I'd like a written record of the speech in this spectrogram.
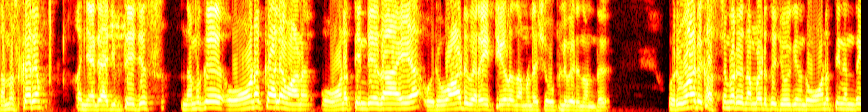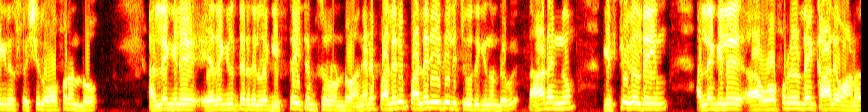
നമസ്കാരം. ഞാൻ രാജീവ് തേജസ്. നമുക്ക് ഓണക്കാലമാണ്. ഓണത്തിന്റെതായ ഒരുപാട് വെറൈറ്റികൾ നമ്മുടെ ഷോപ്പിൽ വരുന്നുണ്ട്. ഒരുപാട് കസ്റ്റമർ നമ്മുടെ അടുത്ത് ചോദിക്കുന്നുണ്ട് ഓണത്തിന് എന്തെങ്കിലും സ്പെഷ്യൽ ഓഫർ ഉണ്ടോ? അല്ലെങ്കിൽ ഏതെങ്കിലും തരത്തിലുള്ള ഗിഫ്റ്റ് ഐറ്റംസുകളുണ്ടോ അങ്ങനെ പലരും പല രീതിയിൽ ചോദിക്കുന്നുണ്ട്. നാടെങ്ങും ഗിഫ്റ്റുകളുടെയും അല്ലെങ്കിൽ ഓഫറുകളുടെയും കാലമാണ്.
